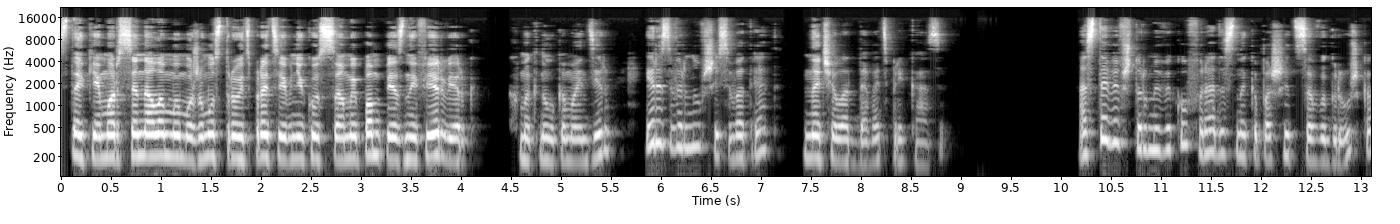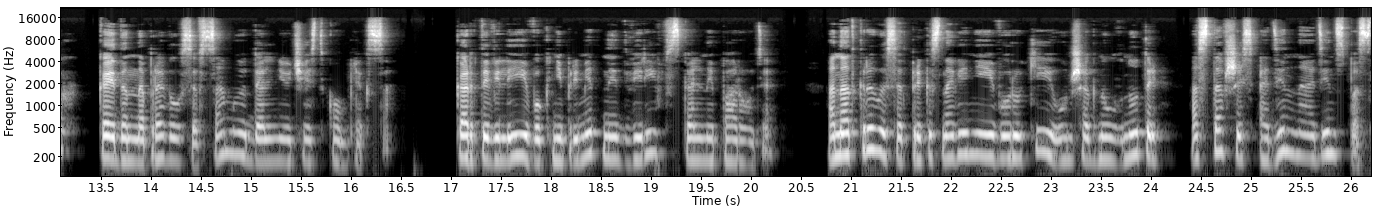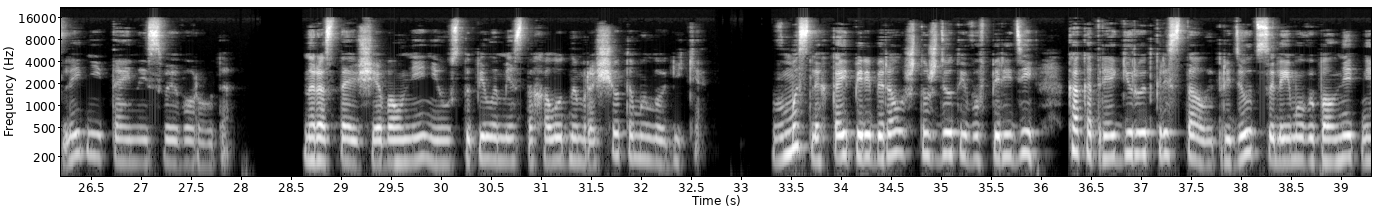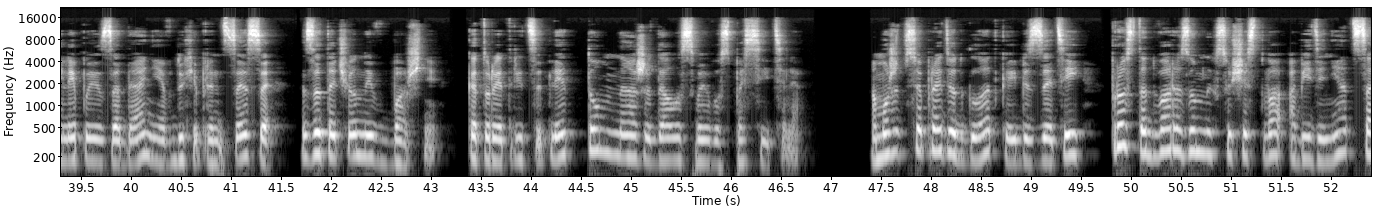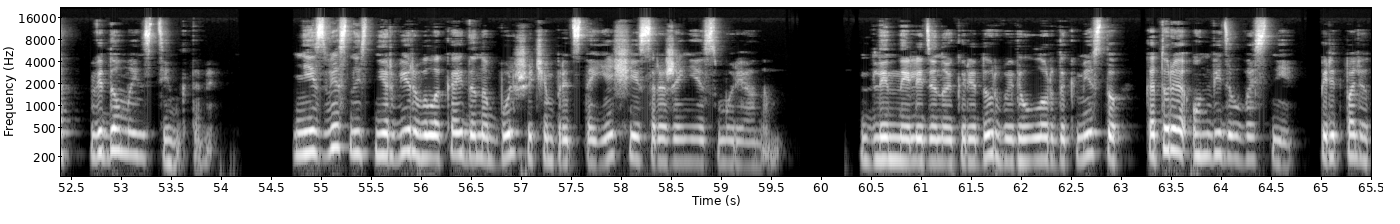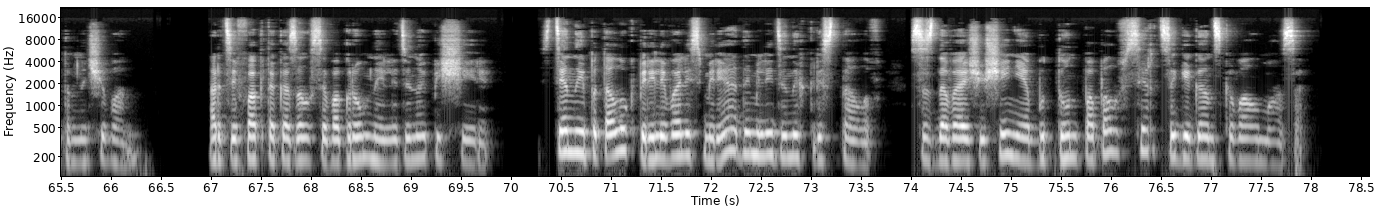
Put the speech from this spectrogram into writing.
С таким арсеналом мы можем устроить противнику самый помпезный фейерверк хмыкнул командир и, развернувшись в отряд, начал отдавать приказы. Оставив штурмовиков радостно копошиться в игрушках, Кайден направился в самую дальнюю часть комплекса. Карты вели его к неприметной двери в скальной породе. Она открылась от прикосновения его руки, и он шагнул внутрь, оставшись один на один с последней тайной своего рода. Нарастающее волнение уступило место холодным расчетам и логике. В мыслях Кай перебирал, что ждет его впереди, как отреагируют кристаллы, придется ли ему выполнять нелепые задания в духе принцессы, заточенной в башне, которая тридцать лет томно ожидала своего спасителя. А может, все пройдет гладко и без затей, просто два разумных существа объединятся, ведомы инстинктами. Неизвестность нервировала Кайдена больше, чем предстоящее сражение с Мурианом. Длинный ледяной коридор вывел лорда к месту, которое он видел во сне, перед полетом на Чиван. Артефакт оказался в огромной ледяной пещере. Стены и потолок переливались мириадами ледяных кристаллов, создавая ощущение, будто он попал в сердце гигантского алмаза.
